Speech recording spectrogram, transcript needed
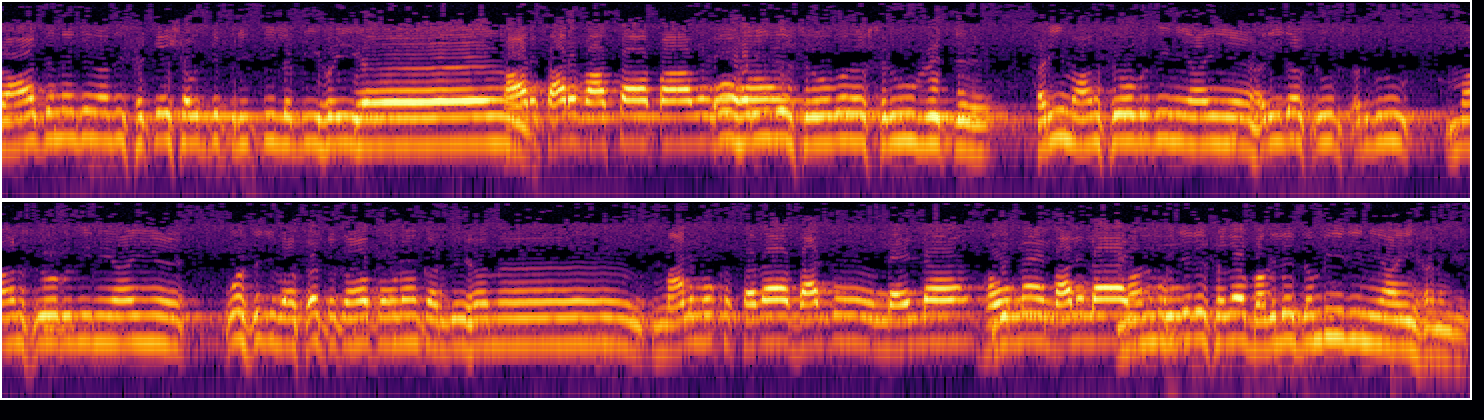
ਰਾਜ ਨੇ ਜਿਨ੍ਹਾਂ ਦੀ ਸੱਚੇ ਸ਼ਬਦ 'ਚ ਪ੍ਰੀਤੀ ਲੱਗੀ ਹੋਈ ਹੈ। ਹਰ ਸਰ ਵਾਸਾ ਉਹ ਪਾਵਣਿਆ ਹਰੀ ਦੇ ਸਰੋਵਰ ਸਰੂਪ ਵਿੱਚ ਹਰੀ ਮਾਨ ਸਰੋਵਰ ਦੀ ਨਿਆਈ ਹੈ ਹਰੀ ਦਾ ਸਰੂਪ ਸਤਿਗੁਰੂ ਮਾਨ ਸਰੋਵਰ ਦੀ ਨਿਆਈ ਹੈ ਉਸ ਵਿੱਚ ਵਾਸਾ ਟਿਕਾ ਪਾਉਣਾ ਕਰਦੇ ਹਨ। ਮਨਮੁਖ ਸਦਾ ਬਗ ਮੈਲਾ ਹਉ ਮੈਂ ਮਲ ਲਾਈ ਮਨਮੁਖ ਜਿਹੜੇ ਸਦਾ ਬਗਲੇ ਦੰਭੀ ਦੀ ਨਿਆਈ ਹਨਗੇ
